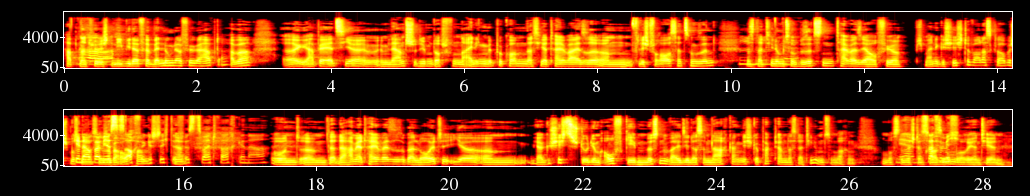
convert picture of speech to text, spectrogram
Hab natürlich ah. nie wieder Verwendung dafür gehabt, aber äh, ich habe ja jetzt hier im, im Lernstudium doch von einigen mitbekommen, dass hier teilweise ähm, Pflichtvoraussetzungen sind, mhm, das Latinum ja. zu besitzen, teilweise ja auch für ich meine, Geschichte war das, glaube ich. Muss genau, bei ja mir ist es auch, auch für Geschichte, ja. fürs Zweitfach, genau. Und ähm, da, da haben ja teilweise sogar Leute ihr ähm, ja, Geschichtsstudium aufgeben müssen, weil sie das im Nachgang nicht gepackt haben, das Latinum zu machen und mussten ja, sich dann quasi umorientieren.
